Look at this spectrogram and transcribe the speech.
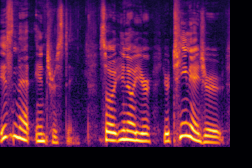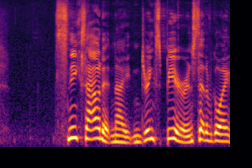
Isn't that interesting? So, you know, your, your teenager sneaks out at night and drinks beer instead of going,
